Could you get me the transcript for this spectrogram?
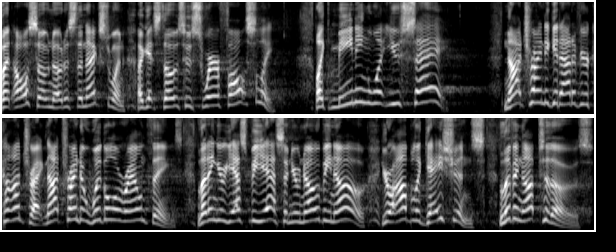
but also notice the next one against those who swear falsely, like meaning what you say. Not trying to get out of your contract, not trying to wiggle around things, letting your yes be yes and your no be no, your obligations, living up to those.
